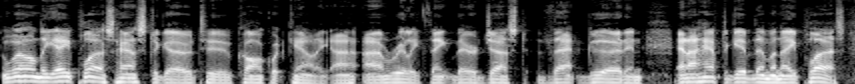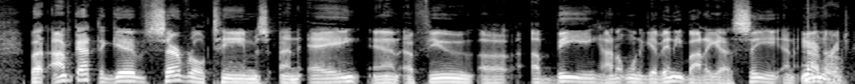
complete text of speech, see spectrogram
Well, the A plus has to go to Colquitt County. I, I really think they're just that good, and and I have to give them an A plus. But I've got to give several teams an A and a few uh, a B. I don't want to give anybody a C, an no, average. No.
